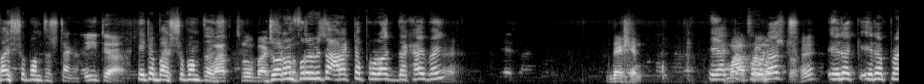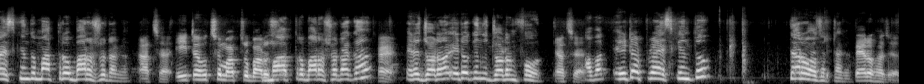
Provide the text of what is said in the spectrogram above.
বাইশশো পঞ্চাশ টাকা। এইটা? এটা বাইশশো পঞ্চাশ। মাত্র 2250 জরমপুরের ভিতরে আরেকটা প্রোডাক্ট দেখাই ভাই। দেখেন। এই একটা প্রোডাক্ট হ্যাঁ? এটা এটা প্রাইস কিন্তু মাত্র বারোশো টাকা। আচ্ছা এইটা হচ্ছে মাত্র বারোশো। মাত্র বারোশো টাকা। হ্যাঁ। এটা জর্ডান এটাও কিন্তু জর্ডান ফোর আচ্ছা। আবার এটার প্রাইস কিন্তু তেরো হাজার টাকা। তেরো হাজার।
